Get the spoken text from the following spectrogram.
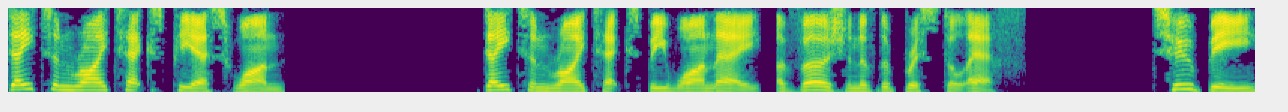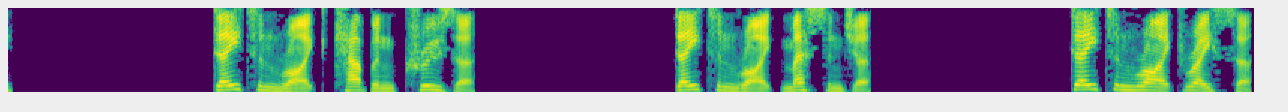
Dayton Wright XPS-1 Dayton Wright XB-1A, a version of the Bristol F-2B Dayton Wright Cabin Cruiser. Dayton Wright Messenger. Dayton Wright Racer.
